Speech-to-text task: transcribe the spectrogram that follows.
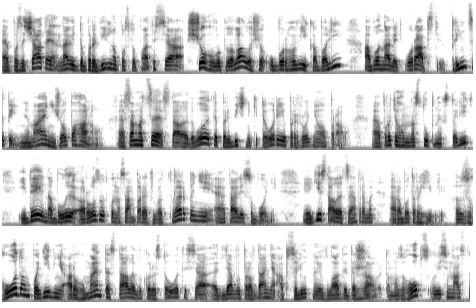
е, позичати, навіть добровільно поступатися, з чого випливало, що у борговій кабалі або навіть у рабстві, в принципі, немає нічого поганого. Е, саме це стали доводити прибічники теорії природнього права. Е, протягом наступних століть ідеї набули розвитку насамперед в Антверпені та Лісобоні, які стали центрами работоргівлі. Згодом подібні аргументи стали використовуватися для виправдання абсолютної влади держави. Тому Гоббс у 18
